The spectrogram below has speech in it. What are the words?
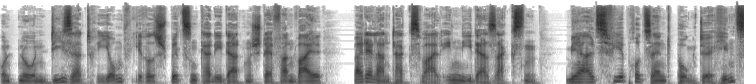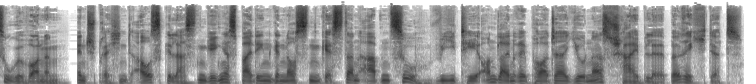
Und nun dieser Triumph ihres Spitzenkandidaten Stefan Weil bei der Landtagswahl in Niedersachsen mehr als vier Prozentpunkte hinzugewonnen. Entsprechend ausgelassen ging es bei den Genossen gestern Abend zu, wie T-Online-Reporter Jonas Scheible berichtet.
